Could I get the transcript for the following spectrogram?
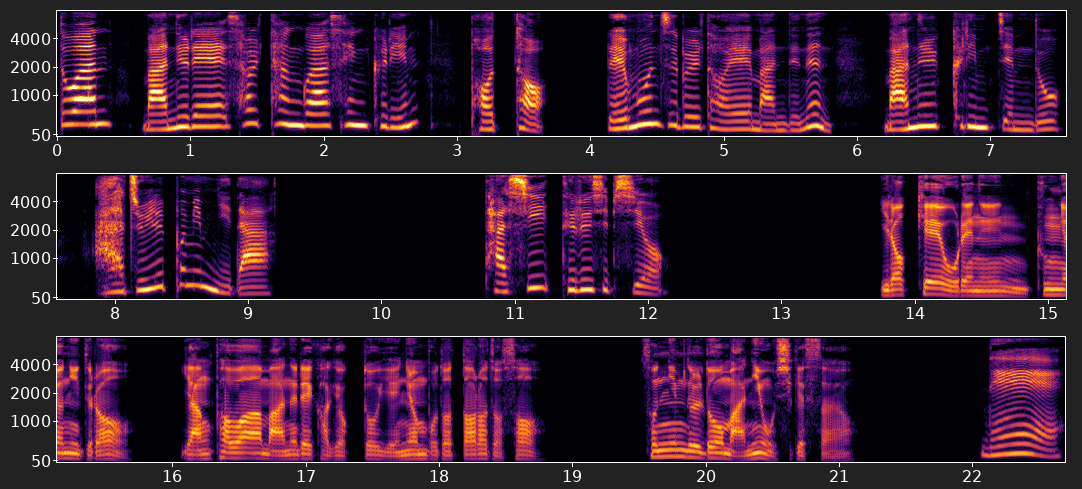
또한 마늘에 설탕과 생크림, 버터, 레몬즙을 더해 만드는 마늘 크림잼도 아주 일품입니다. 다시 들으십시오. 이렇게 올해는 풍년이 들어 양파와 마늘의 가격도 예년보다 떨어져서 손님들도 많이 오시겠어요. 네,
